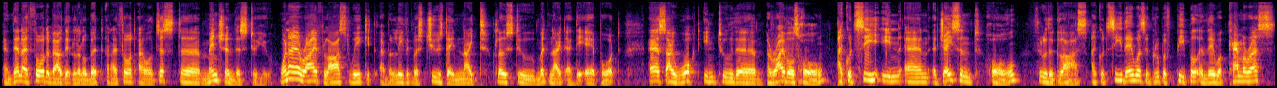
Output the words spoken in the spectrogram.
and then I thought about it a little bit, and I thought I will just uh, mention this to you. When I arrived last week, it, I believe it was Tuesday night, close to midnight at the airport, as I walked into the arrivals hall, I could see in an adjacent hall through the glass, I could see there was a group of people and there were cameras,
